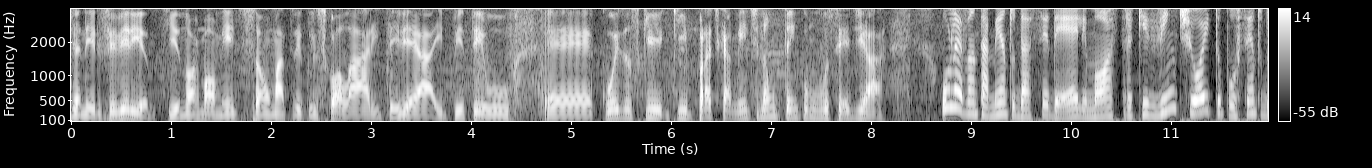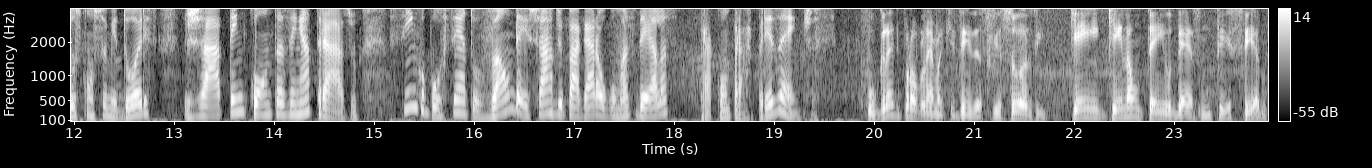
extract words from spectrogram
janeiro e fevereiro, que normalmente são matrícula escolar, IPVA, IPTU, é, coisas que, que praticamente não tem como você adiar. O levantamento da CDL mostra que 28% dos consumidores já têm contas em atraso. 5% vão deixar de pagar algumas delas para comprar presentes. O grande problema que tem das pessoas, e quem, quem não tem o 13 terceiro,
